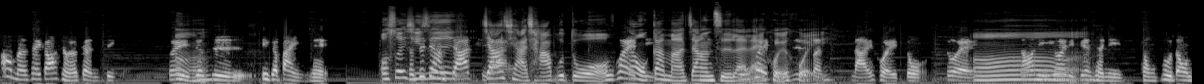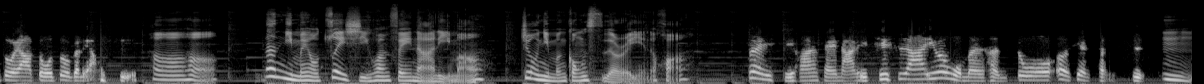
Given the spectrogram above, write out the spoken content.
澳门飞高雄就更近，所以就是一个半以内。哦，所以其实加加起来差不多。不会，那我干嘛这样子来来回回来回多？对，哦。然后你因为你变成你重复动作要多做个两次。哼哼。那你们有最喜欢飞哪里吗？就你们公司而言的话，最喜欢飞哪里？其实啊，因为我们很多二线城市，嗯，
